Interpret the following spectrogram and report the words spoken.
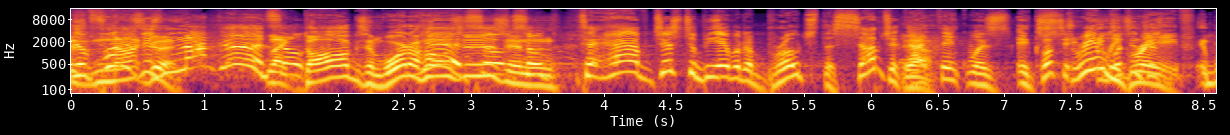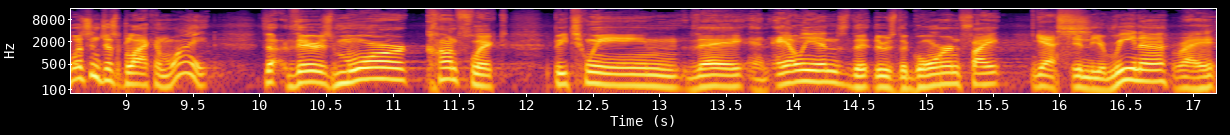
is the footage not is good. not good, Like so- dogs and water Yeah, hoses so, so and. to have just to be able to broach the subject, Yeah. I think was Plus, it- it extremely brave. Just, it wasn't just black and white. The, there's more conflict between they and aliens. That there was the Gorn fight. Yes. In the arena. Right.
